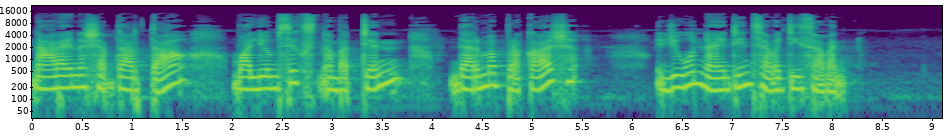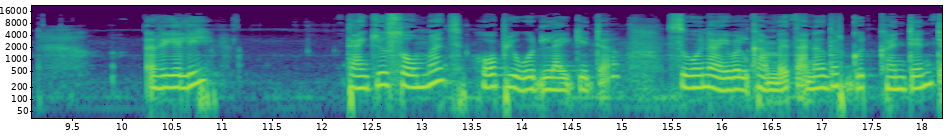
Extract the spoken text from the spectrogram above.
Narayana Shabdartha, Volume 6, Number 10, Dharma Prakash, June 1977. Really, thank you so much. Hope you would like it. Soon I will come with another good content.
